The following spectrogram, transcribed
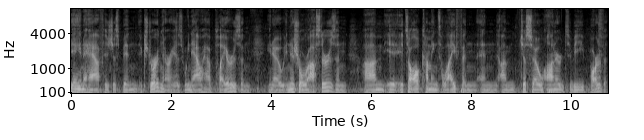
day and a half has just been extraordinary as we now have players and you know initial rosters and um, it, it's all coming to life and, and I'm just so honored to be part of it.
